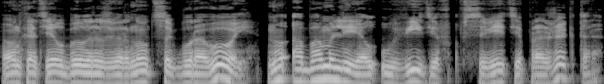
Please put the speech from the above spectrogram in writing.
Он хотел был развернуться к буровой, но обомлел, увидев в свете прожектора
